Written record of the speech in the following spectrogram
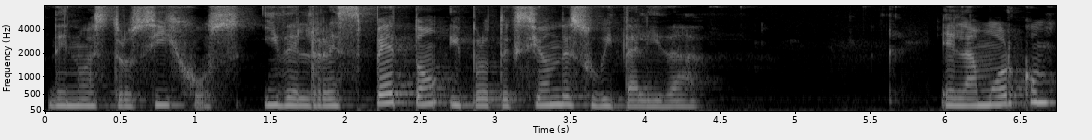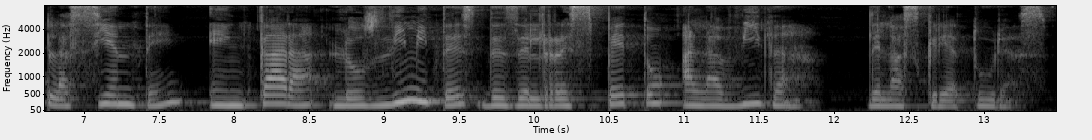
de nuestros hijos y del respeto y protección de su vitalidad. el amor complaciente encara los límites desde el respeto a la vida de las criaturas.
